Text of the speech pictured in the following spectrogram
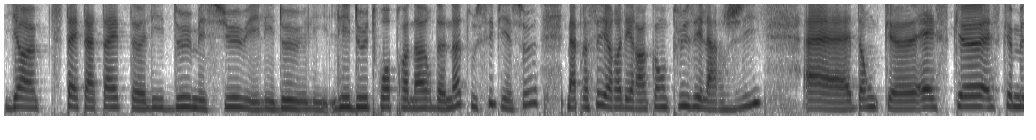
Il y a un petit tête-à-tête, euh, les deux messieurs et les deux, les, les deux, trois preneurs de notes aussi, bien sûr. Mais après ça, il y aura des rencontres plus élargies. Euh, donc, euh, est-ce que, est-ce que M.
